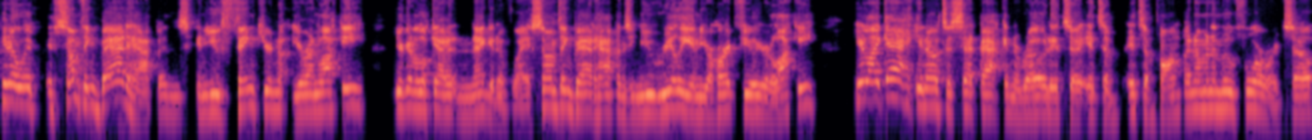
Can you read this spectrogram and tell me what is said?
you know, if, if something bad happens and you think you're not you're unlucky, you're going to look at it in a negative way. Something bad happens and you really in your heart feel you're lucky. You're like, eh, you know, it's a setback in the road. It's a it's a it's a bump, and I'm going to move forward. So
